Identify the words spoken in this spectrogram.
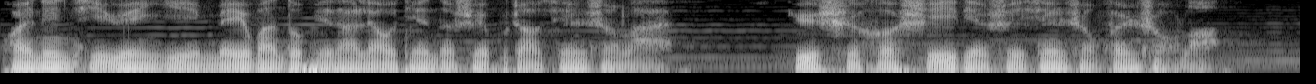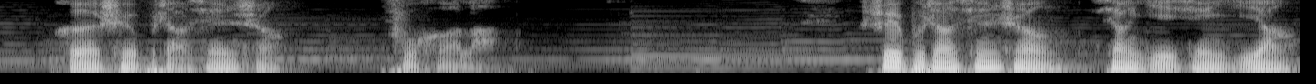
怀念起愿意每晚都陪她聊天的睡不着先生来，于是和十一点睡先生分手了，和睡不着先生复合了。睡不着先生像以前一样。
